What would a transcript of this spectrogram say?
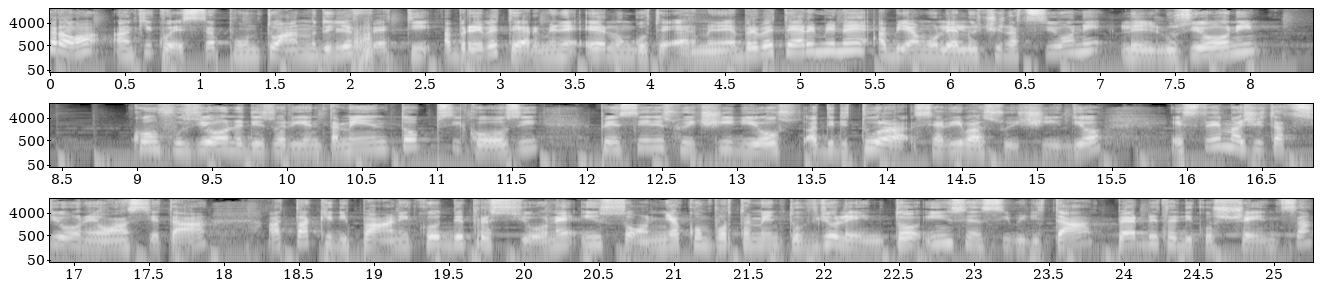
però anche queste appunto hanno degli effetti a breve termine e a lungo termine. A breve termine abbiamo le allucinazioni, le illusioni, confusione, disorientamento, psicosi, pensieri suicidi o addirittura si arriva al suicidio, estrema agitazione o ansietà, attacchi di panico, depressione, insonnia, comportamento violento, insensibilità, perdita di coscienza,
